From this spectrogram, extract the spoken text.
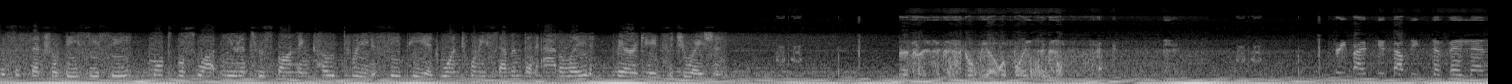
This is Central BCC. Multiple SWAT units responding code 3 to CP at 127th and Adelaide. Barricade situation. Still be out with boy 6. 352 Southeast Division.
